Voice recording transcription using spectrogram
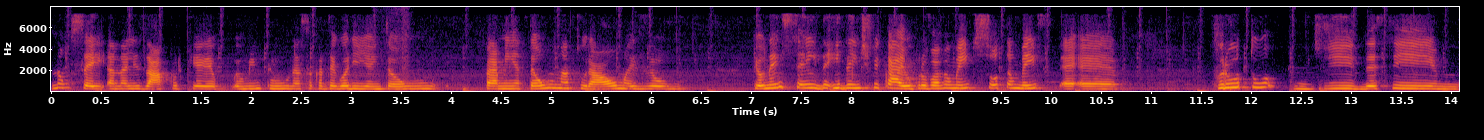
não sei analisar porque eu me incluo nessa categoria. Então, para mim é tão natural, mas eu que eu nem sei identificar. Eu provavelmente sou também é, é, fruto de, desse,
